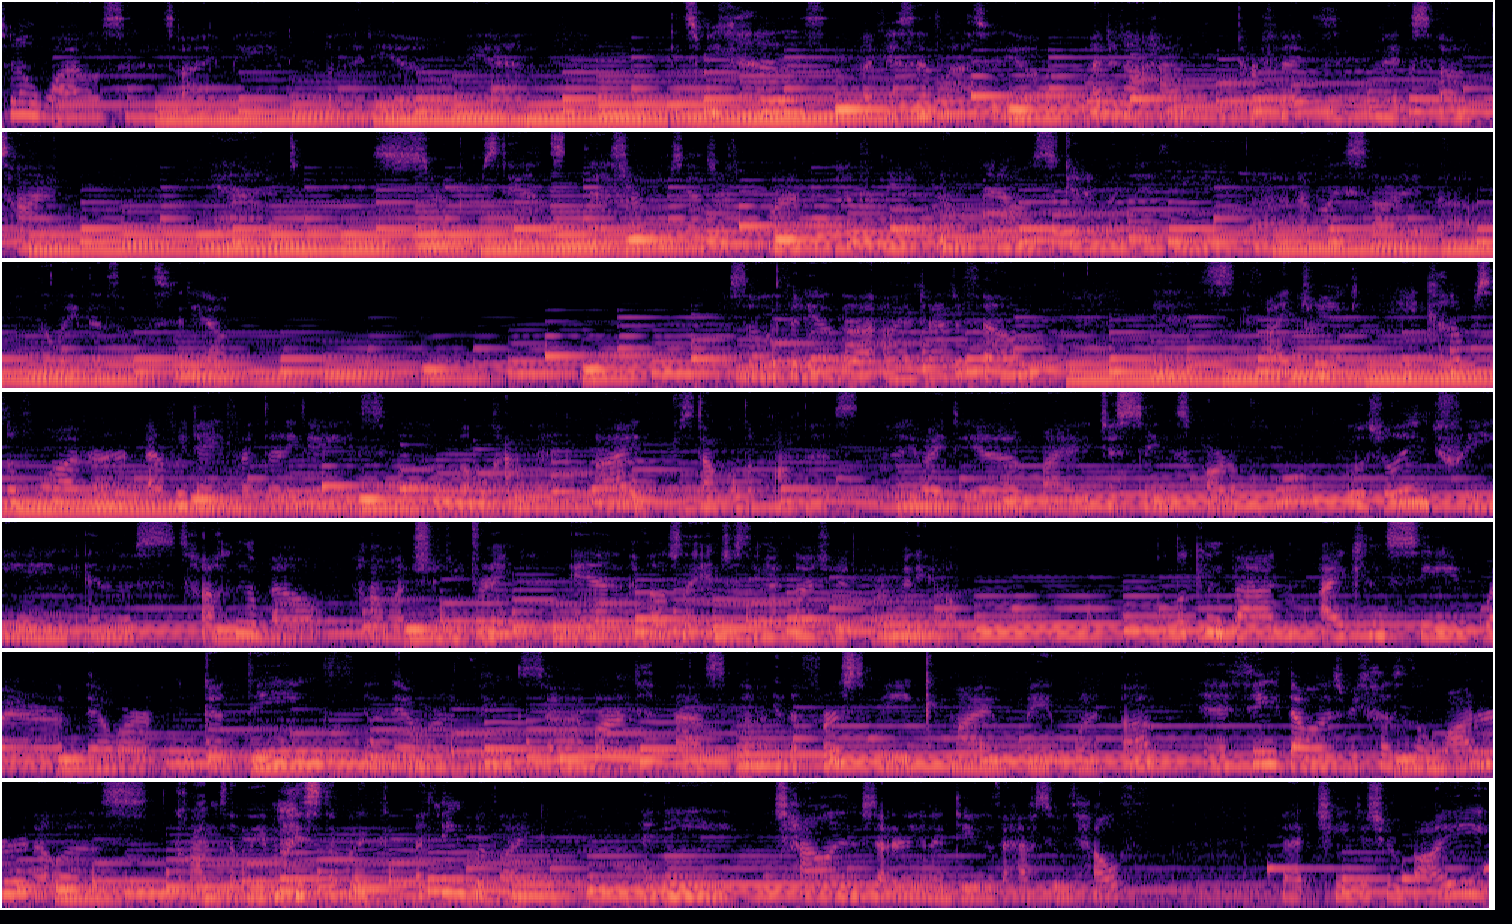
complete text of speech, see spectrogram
It's been a while since I made a video and it's because, like I said last video, I did not have perfect about how much should you drink and I thought it was really interesting. I thought I should do it for a video. Looking back, I can see where there were good things and there were things that weren't as good. In the first week, my weight went up, and I think that was because of the water that was constantly in my stomach. I think with like any challenge that you're gonna do that has to do with health, that changes your body,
